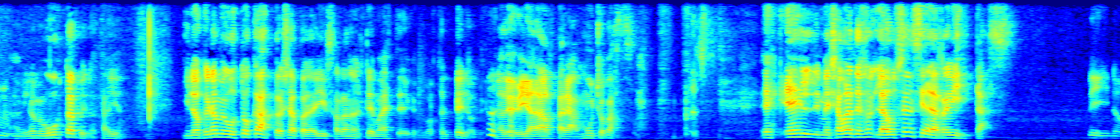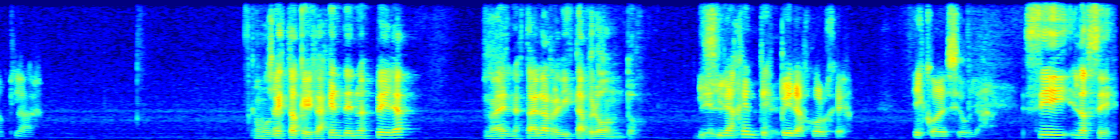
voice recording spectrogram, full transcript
A mí no me gusta, pero está bien. Y lo que no me gustó Casper, ya para ir cerrando el tema este de que me corté el pelo, que no debería dar para mucho más. Es que es- me llamó la atención la ausencia de revistas. Sí, no, claro. Como Ya que esto que la gente no espera, no, está en la revista pronto. Y Del- si la gente espera, Jorge, es con el celular. Sí, lo sé.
